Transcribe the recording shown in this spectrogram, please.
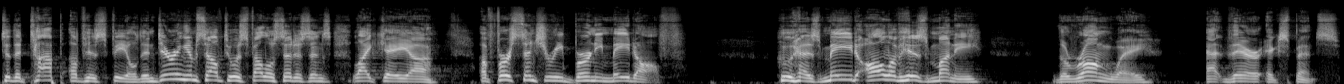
to the top of his field, endearing himself to his fellow citizens like a, uh, a first century Bernie Madoff, who has made all of his money the wrong way at their expense.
